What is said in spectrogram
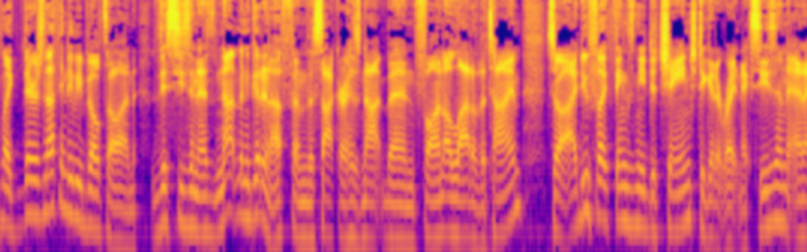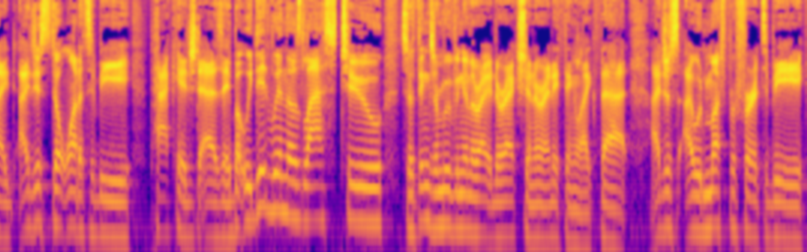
Like there's nothing to be built on. This season has not been good enough, and the soccer has not been fun a lot of the time. So I do feel like things need to change to get it right next season, and I, I just don't want it to be packaged as a. But we did win those last two, so things are moving in the right direction or anything like that. I just I would much prefer it to be,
